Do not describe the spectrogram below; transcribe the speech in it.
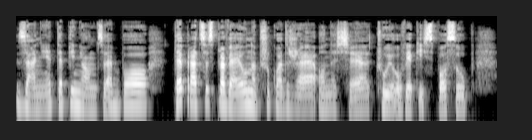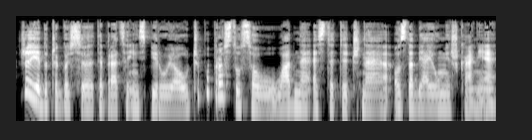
za nie te pieniądze, bo te prace sprawiają na przykład, że one się czują w jakiś sposób że je do czegoś e, te prace inspirują, czy po prostu są ładne, estetyczne, ozdabiają mieszkanie.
